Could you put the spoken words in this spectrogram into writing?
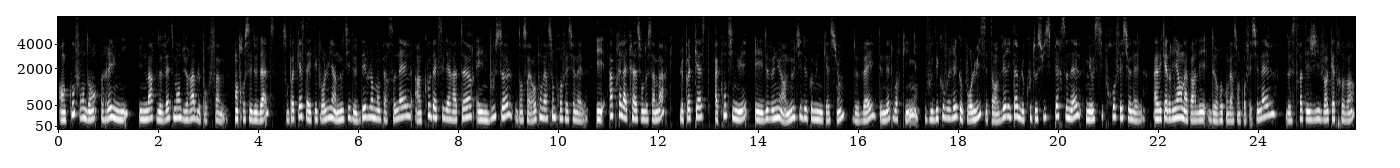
en cofondant Réunis, une marque de vêtements durables pour femmes. Entre ces deux dates, son podcast a été pour lui un outil de développement personnel, un coup d'accélérateur et une boussole dans sa reconversion professionnelle. Et après la création de sa marque, le podcast a continué et est devenu un outil de communication, de veille, de networking. Vous découvrirez que pour lui, c'est un véritable couteau suisse personnel, mais aussi professionnel. Avec Adrien, on a parlé de reconversion professionnelle, de stratégie 2080,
